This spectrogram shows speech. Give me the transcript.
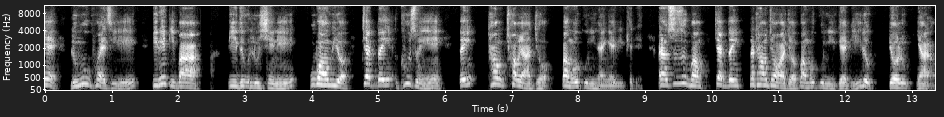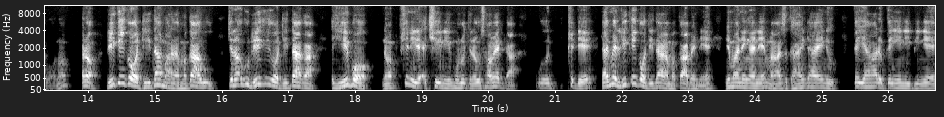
နဲ့လူမှုအဖွဲ့အစည်းတွေပြည်ရင်းပြည်ပပြည်သူအလူရှင်တွေပူးပေါင်းပြီးတော့ကြက်သိန်းအခုဆိုရင်သိန်း1600ကျော်ပံ့ပိုးကူညီနိုင်ခဲ့ပြီဖြစ်တယ်အဲ့တော့စုစုပေါင်းကြက်သိန်း2600ကျော်ပံ့ပိုးကူညီခဲ့ပြီလို့ပြောလို့ရတာပေါ့နော်အဲ့တော့၄ကိကောဒေတာမှာမကဘူးကျွန်တော်အခု၄ကိကောဒေတာကအရေးပေါ်နော်ဖြစ်နေတဲ့အခြေအနေမို့လို့ကျွန်တော်တို့ဆောင်ရွက်တာဟို ဖြစ်တယ်ဒါပေမဲ့၄ကိကောဒေတာကမကဘဲနဲ့မြန်မာနိုင်ငံထဲမှာစကိုင်းတိုင်းတို့ကယားတို့ကရင်ပြည်နယ်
